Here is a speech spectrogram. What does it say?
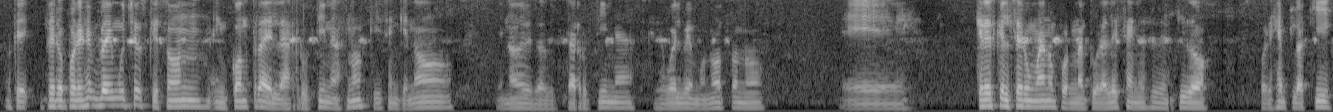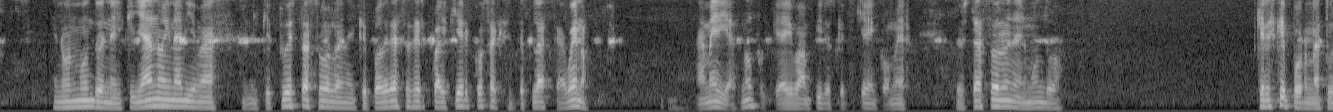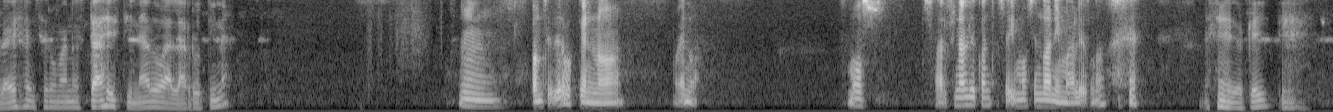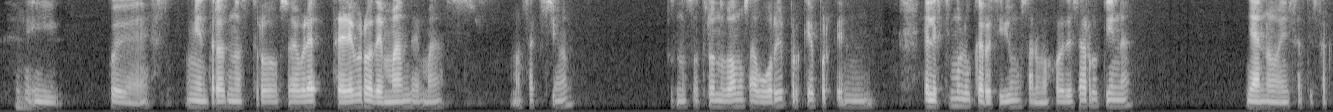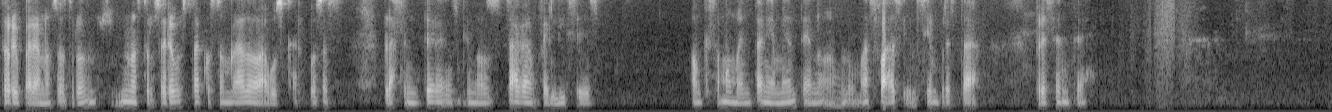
Ok, pero por ejemplo hay muchos que son en contra de las rutinas, ¿no? Que dicen que no, que no debes adoptar rutinas, que se vuelve monótono. Eh, ¿Crees que el ser humano por naturaleza en ese sentido, por ejemplo aquí, en un mundo en el que ya no hay nadie más, en el que tú estás solo, en el que podrías hacer cualquier cosa que se te plazca, bueno, a medias, ¿no? Porque hay vampiros que te quieren comer pero estás solo en el mundo. ¿Crees que por naturaleza el ser humano está destinado a la rutina? Mm, considero que no. Bueno, somos, pues, al final de cuentas seguimos siendo animales, ¿no? ok. Y pues mientras nuestro cerebro demande más, más acción, pues nosotros nos vamos a aburrir. ¿Por qué? Porque el estímulo que recibimos a lo mejor de esa rutina ya no es satisfactorio para nosotros. Nuestro cerebro está acostumbrado a buscar cosas placenteras que nos hagan felices, aunque sea momentáneamente, ¿no? Lo más fácil siempre está presente.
